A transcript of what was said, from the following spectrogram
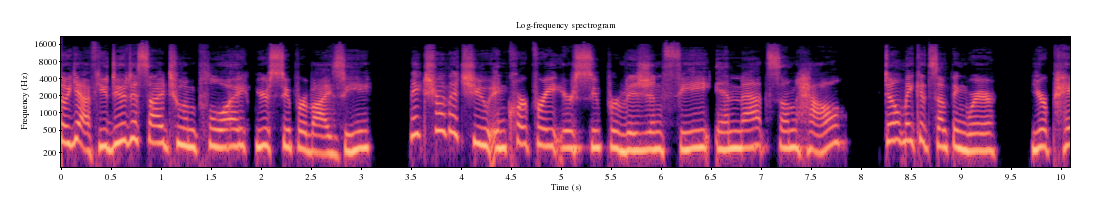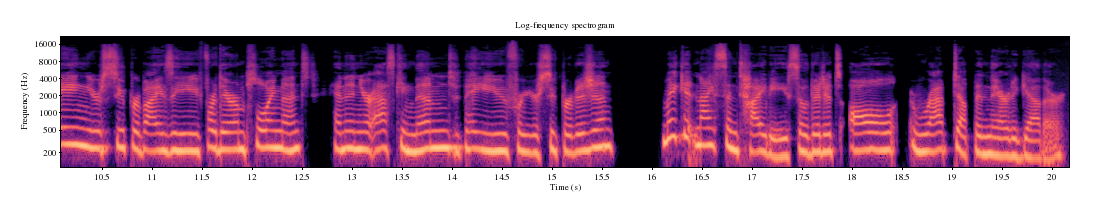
So yeah, if you do decide to employ your supervisee, make sure that you incorporate your supervision fee in that somehow. Don't make it something where you're paying your supervisee for their employment and then you're asking them to pay you for your supervision. Make it nice and tidy so that it's all wrapped up in there together.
